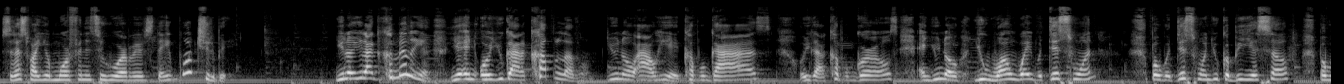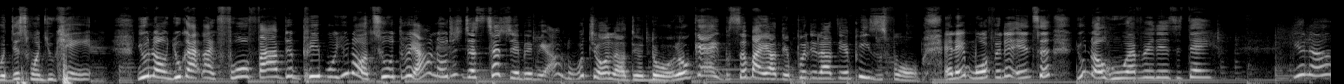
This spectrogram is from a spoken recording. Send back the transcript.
So that's why you're morphing into whoever it is they want you to be. You know, you like a chameleon, you, and, or you got a couple of them, you know, out here, a couple guys, or you got a couple girls, and you know, you one way with this one, but with this one you could be yourself, but with this one you can't. You know, you got like four or five different people, you know, two or three. I don't know, just just touch that baby. I don't know what y'all out there doing, okay? But somebody out there putting it out there in pieces for them, and they morphing it into, you know, whoever it is that they, you know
